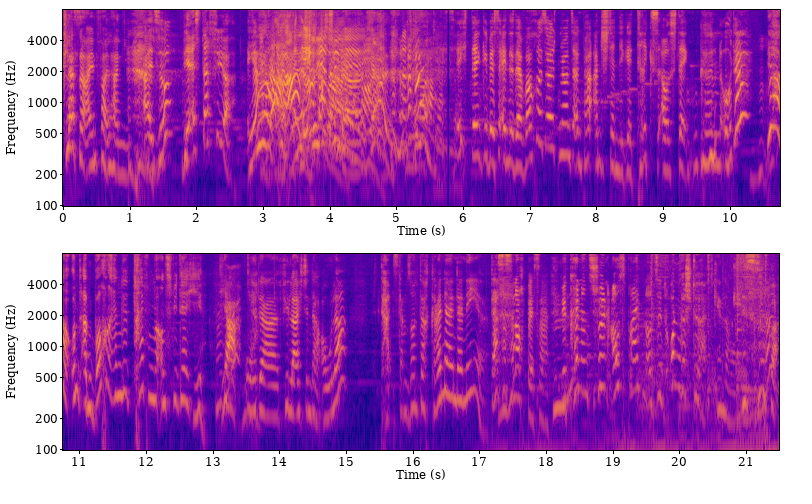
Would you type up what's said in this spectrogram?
Klasse Einfall, Hanni. Also, wer ist dafür? Ja, Ich denke, bis Ende der Woche sollten wir uns ein paar anständige Tricks ausdenken können, oder? Ja, und am Wochenende treffen wir uns wieder hier. Ja, oder vielleicht in der Aula? Da ist am Sonntag keiner in der Nähe. Das ist noch besser. Wir können uns schön ausbreiten und sind ungestört. Genau. Ist super.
